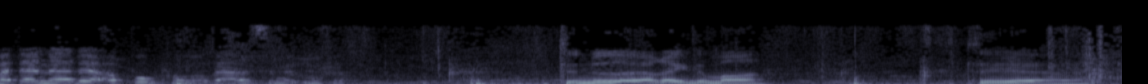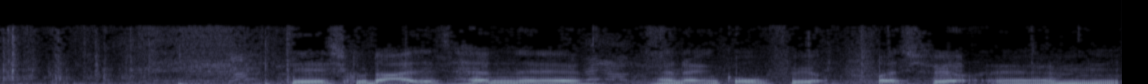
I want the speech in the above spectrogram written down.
Hvordan er det at bo på værelse med Uffe? Det nyder jeg rigtig meget. Det er, det er sgu dejligt. Han, øh, han er en god fyr, frisk fyr. Øh,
